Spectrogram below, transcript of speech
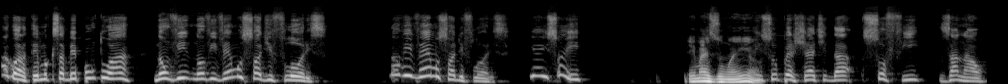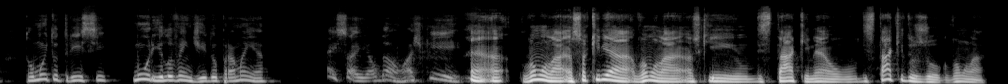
Agora, temos que saber pontuar. Não, vi, não vivemos só de flores. Não vivemos só de flores. E é isso aí. Tem mais um aí, ó. Tem superchat da Sophie Zanal. Tô muito triste. Murilo vendido para amanhã. É isso aí, Aldão. Acho que. É, vamos lá, eu só queria. Vamos lá, acho que o destaque, né? O destaque do jogo, vamos lá.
